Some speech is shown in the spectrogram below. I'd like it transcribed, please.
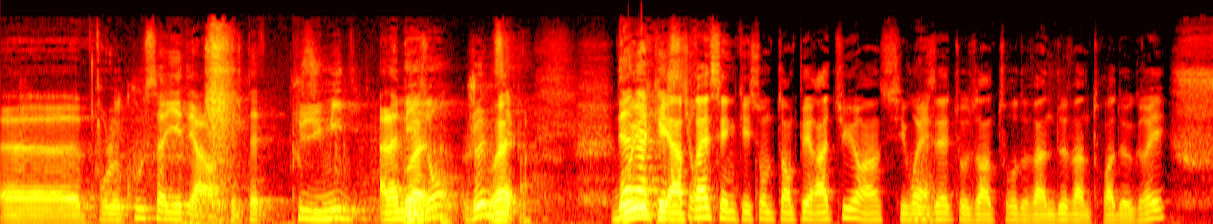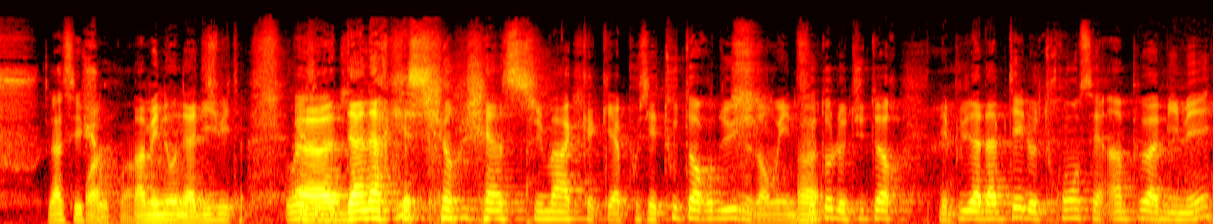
Euh, pour le coup, ça y était. Alors, c'est peut-être plus humide à la Ouais. maison, je ne Ouais. sais pas. Dernière oui, puis question. après, c'est une question de température. hein. Si Ouais. vous êtes aux alentours de 22-23 degrés, là, c'est chaud. Quoi. Ah, mais nous, on est à 18. Oui, Euh, dernière question, j'ai un sumac qui a poussé tout tordu, il nous a envoyé une Ouais. photo, le tuteur n'est plus adapté, le tronc s'est un peu abîmé.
